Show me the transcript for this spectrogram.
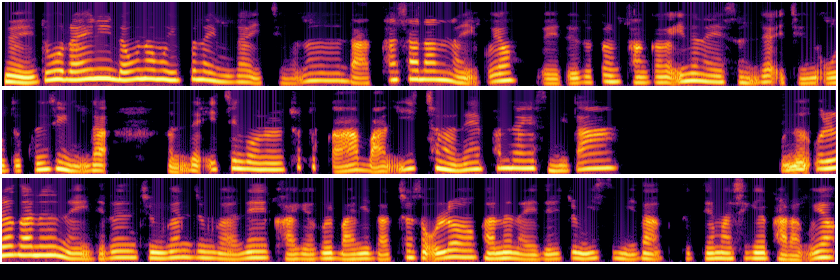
외두도 라인이 너무너무 이쁜 아이입니다. 이 친구는 나타샤라는 아이고요. 외에도 좀 단가가 있는 아이였었는데 이 친구는 5두 군생입니다. 그런데 이 친구는 초특가 12,000원에 판매하겠습니다. 오늘 올라가는 아이들은 중간중간에 가격을 많이 낮춰서 올라가는 아이들이 좀 있습니다. 득템하시길 바라고요.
